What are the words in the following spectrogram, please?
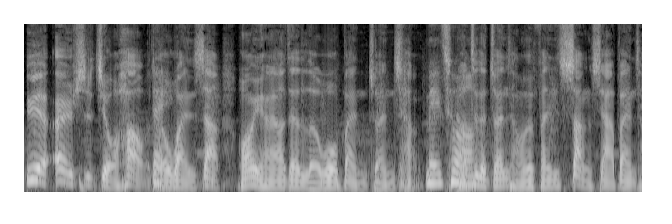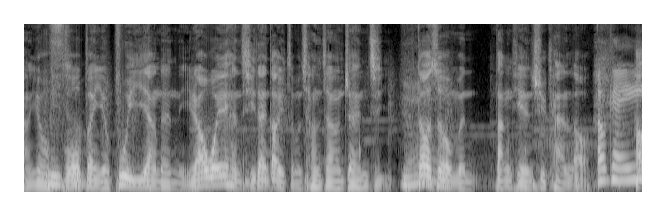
月二十九号的晚上，黄宇涵要在乐沃办专场。没错。然后这个专场会分上下半场，有没错 f 本，有不一样的你。然后我也很期待到底怎么唱这张专辑，耶到时候我们当天去看喽。OK，好，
